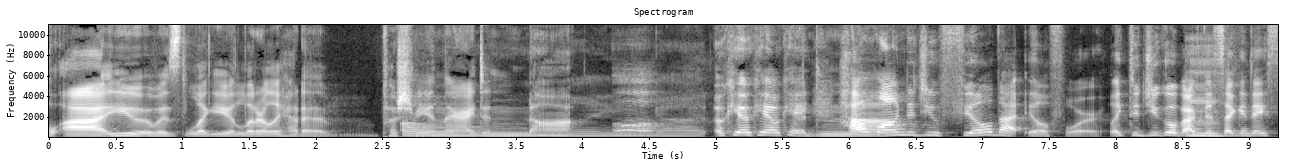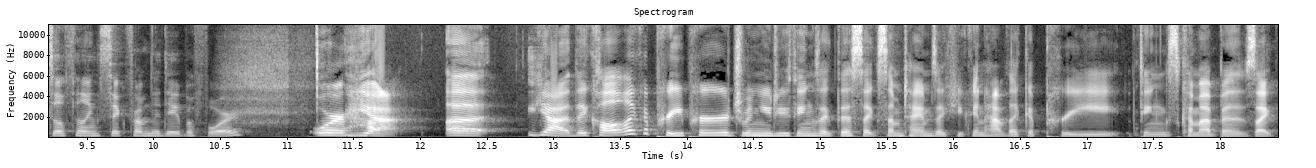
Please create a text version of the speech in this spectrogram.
uh, you. It was like you literally had to push me in there. I did not. Oh my god. Okay, okay, okay. How not. long did you feel that ill for? Like, did you go back Mm. the second day still feeling sick from the day before, or how- Yeah. Uh yeah, they call it like a pre-purge when you do things like this. Like sometimes like you can have like a pre things come up and it's like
